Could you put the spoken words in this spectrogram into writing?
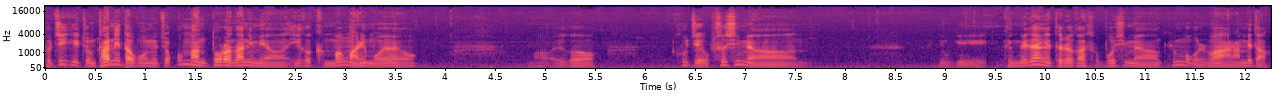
솔직히 좀 다니다 보면 조금만 돌아다니면 이거 금방 많이 모여요 뭐 이거 굳이 없으시면 여기 경매장에 들어가서 보시면 균목 얼마 안 합니다.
